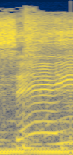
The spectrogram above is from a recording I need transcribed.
say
